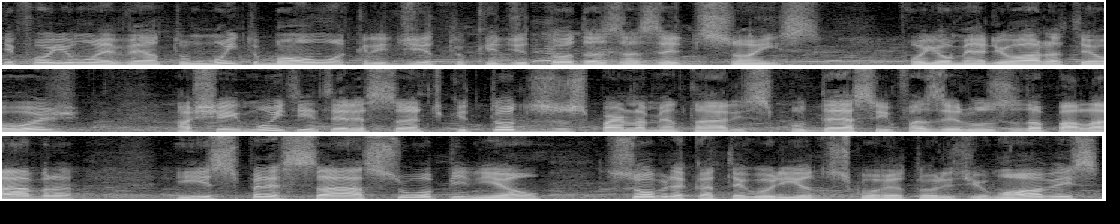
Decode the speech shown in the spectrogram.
E foi um evento muito bom, acredito que de todas as edições foi o melhor até hoje. Achei muito interessante que todos os parlamentares pudessem fazer uso da palavra e expressar a sua opinião sobre a categoria dos corretores de imóveis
